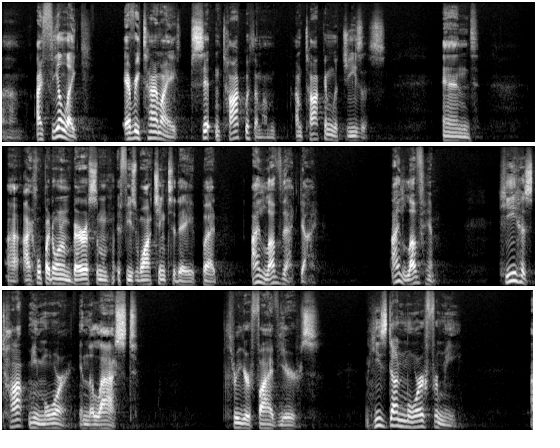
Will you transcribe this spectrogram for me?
Um, I feel like every time I sit and talk with him, I'm, I'm talking with Jesus. And uh, I hope I don't embarrass him if he's watching today, but I love that guy. I love him. He has taught me more in the last three or five years. And he's done more for me uh,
